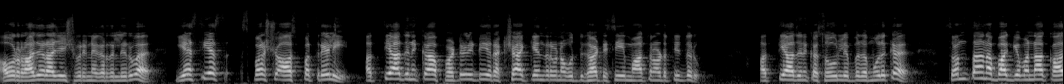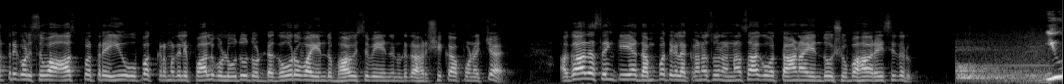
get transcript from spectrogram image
ಅವರು ರಾಜರಾಜೇಶ್ವರಿ ನಗರದಲ್ಲಿರುವ ಎಸ್ ಎಸ್ ಸ್ಪರ್ಶ ಆಸ್ಪತ್ರೆಯಲ್ಲಿ ಅತ್ಯಾಧುನಿಕ ಫರ್ಟಿಲಿಟಿ ರಕ್ಷಾ ಕೇಂದ್ರವನ್ನು ಉದ್ಘಾಟಿಸಿ ಮಾತನಾಡುತ್ತಿದ್ದರು. ಅತ್ಯಾಧುನಿಕ ಸೌಲಭ್ಯದ ಮೂಲಕ ಸಂತಾನ ಭಾಗ್ಯವನ್ನು ಖಾತ್ರಿಗೊಳಿಸುವ ಆಸ್ಪತ್ರೆ ಈ ಉಪಕ್ರಮದಲ್ಲಿ ಪಾಲ್ಗೊಳ್ಳುವುದು ದೊಡ್ಡ ಗೌರವ ಎಂದು ಭಾವಿಸುವೆ ಎಂದು ನುಡಿದ ಹರ್ಷಿಕಾ ಪುಣಚ್ಚ, ಅಗಾಧ ಸಂಖ್ಯೆಯ ದಂಪತಿಗಳ ಕನಸು ನನಸಾಗುವ ತಾಣ ಎಂದು ಶುಭ ಹಾರೈಸಿದರು. U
